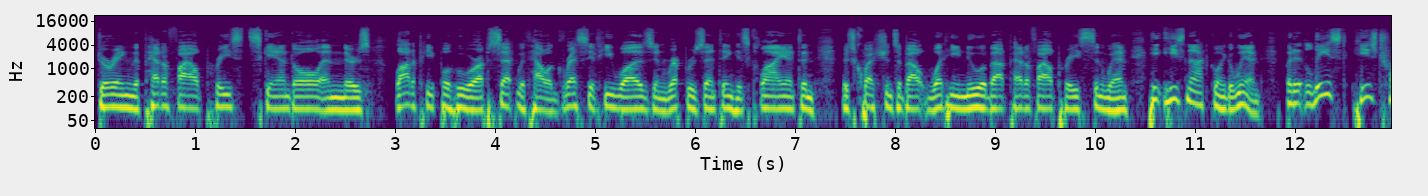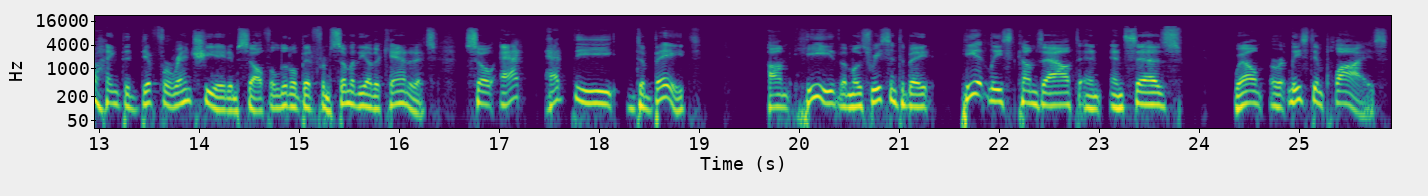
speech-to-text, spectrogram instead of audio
during the pedophile priest scandal. And there's a lot of people who are upset with how aggressive he was in representing his client. And there's questions about what he knew about pedophile priests and when. He, he's not going to win. But at least he's trying to differentiate himself a little bit from some of the other candidates. So at, at the debate, um, he, the most recent debate, he at least comes out and, and says, well, or at least implies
